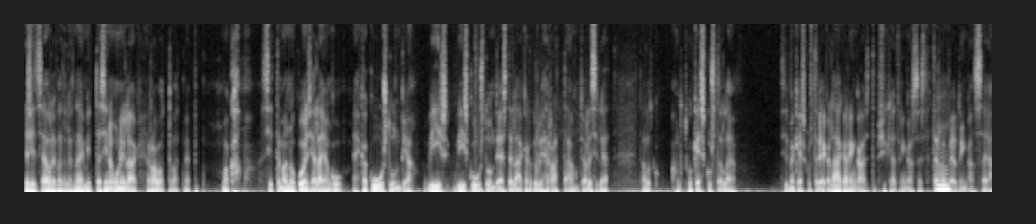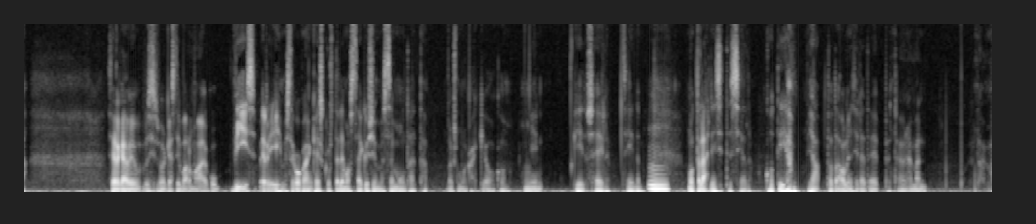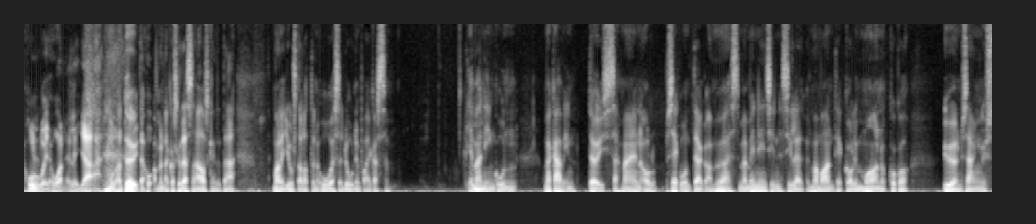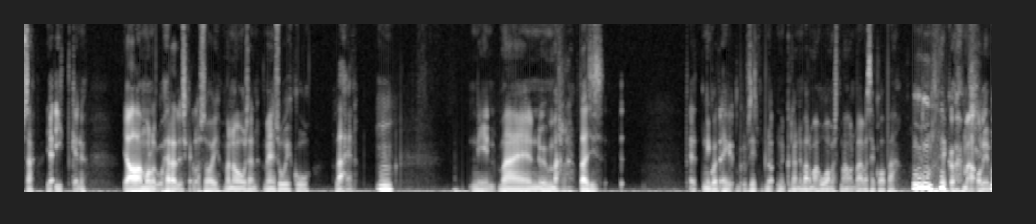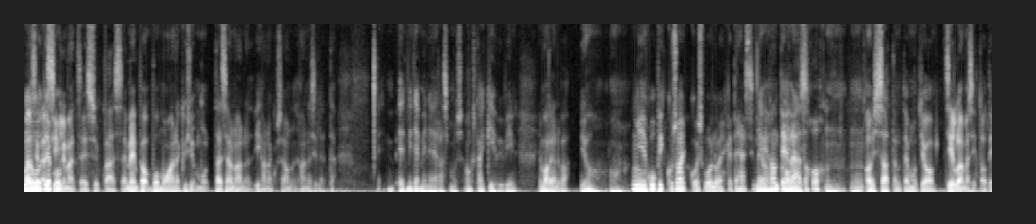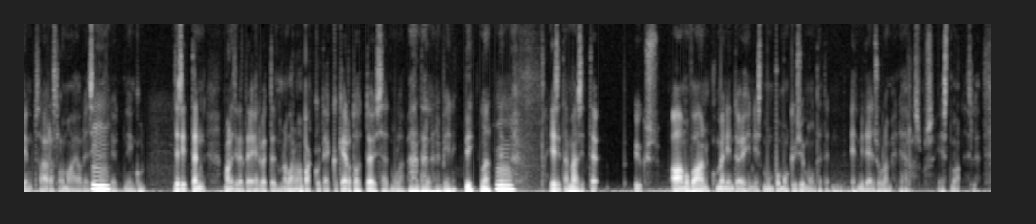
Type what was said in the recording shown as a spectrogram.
Ja sitten se oli vaan tällä, näin mitä siinä unilääke rauhoittavat me makaamaan. Sitten mä nukuin siellä jonkun ehkä kuusi tuntia, viisi, viisi kuusi tuntia, ja sitten lääkäri tuli herättää, mutta oli silleen, että haluatko, haluatko keskustella. Ja sitten mä keskustelin eikä lääkärin kanssa, sitten psykiatrin kanssa ja sitten mm. terapeutin mm. kanssa. Ja siellä kävi siis oikeasti varmaan joku viisi eri ihmistä koko ajan keskustelemassa ja kysymässä multa, että onko mulla kaikki ok. Niin kiitos heille siitä. Mm. Mutta lähdin sitten sieltä kotiin ja tota, olin sillä, että, että mä hulluja huoneelle jää. Mulla on töitä huomenna, koska tässä on hauskinta tämä. Mä olin just aloittanut uudessa duunipaikassa. Ja mä niin kuin, mä kävin töissä. Mä en ollut sekuntiakaan myöhässä. Mä menin sinne sille, että mä vaan tiedä, olin maannut koko yön sängyssä ja itkenyt. Ja aamulla, kun herätyskello soi, mä nousen, menen suihkuun, lähen. Mm. Niin mä en ymmärrä. Tai siis, et, niin kuin, et, ei, siis no, kyllä ne varmaan huomasi, että mä oon aivan sekopää. Eikö, mä olin vaan no, sillä silmät seissyt päässä. Ja meidän pomo aina kysyy, tai se on aina ihana, kun se on aina silleen, että että miten menee Erasmus, onko kaikki hyvin? Ja mä olin vaan, joo, on. Niin joku pikkusaikku olisi voinut ehkä tehdä sille ihan terää olis, tohon. Mm, mm, olisi saattanut, mutta joo, silloin mä sitten otin sairaslomaa ja olin mm. nyt niin kuin, ja sitten mä olin silleen, että ei helvetti, että mun on varmaan pakko teikka kertoa töissä, että mulla on vähän tällainen pieni tilanne. Mm. Ja sitten mä sitten yksi aamu vaan, kun menin töihin, niin sitten mun pomo kysyi multa, että, että miten sulla menee Erasmus. Ja sitten mä olin silleen, että...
